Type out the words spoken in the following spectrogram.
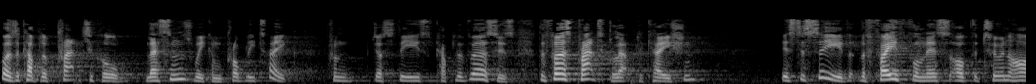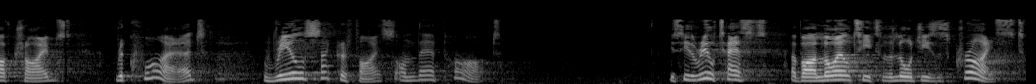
Well, there's a couple of practical lessons we can probably take from just these couple of verses. The first practical application is to see that the faithfulness of the two and a half tribes required real sacrifice on their part. You see, the real test of our loyalty to the Lord Jesus Christ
